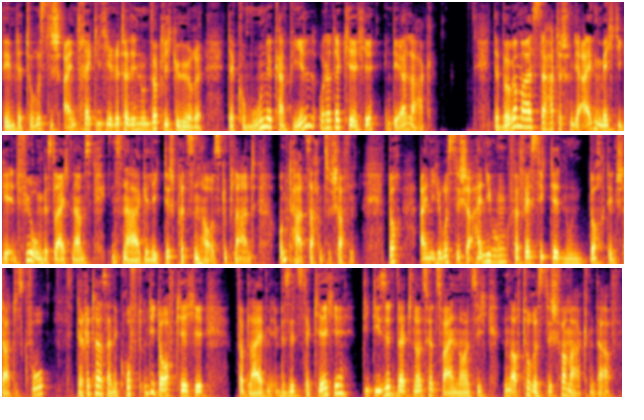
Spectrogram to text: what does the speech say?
wem der touristisch einträgliche Ritter denn nun wirklich gehöre, der Kommune Campel oder der Kirche, in der er lag. Der Bürgermeister hatte schon die eigenmächtige Entführung des Leichnams ins nahegelegte Spritzenhaus geplant, um Tatsachen zu schaffen. Doch eine juristische Einigung verfestigte nun doch den Status quo der Ritter, seine Gruft und die Dorfkirche verbleiben im Besitz der Kirche, die diese seit 1992 nun auch touristisch vermarkten darf.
